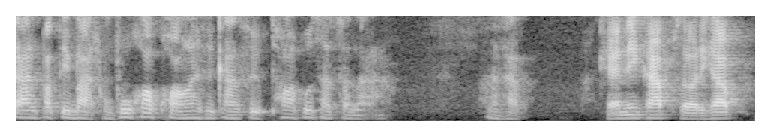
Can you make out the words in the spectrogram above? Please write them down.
การปฏิบัติของผู้ครอบครองเลยคือการสืบทอดพุทธศาสนานะครับ แค่นี้ครับ สวัสดีครับ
